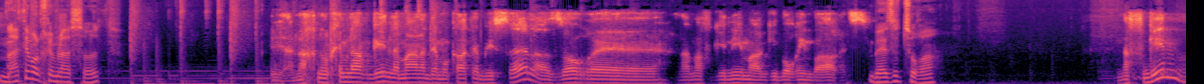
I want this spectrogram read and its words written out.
מה אתם הולכים לעשות? אנחנו הולכים להפגין למען הדמוקרטיה בישראל, לעזור אה, למפגינים הגיבורים בארץ. באיזה צורה? נפגין,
